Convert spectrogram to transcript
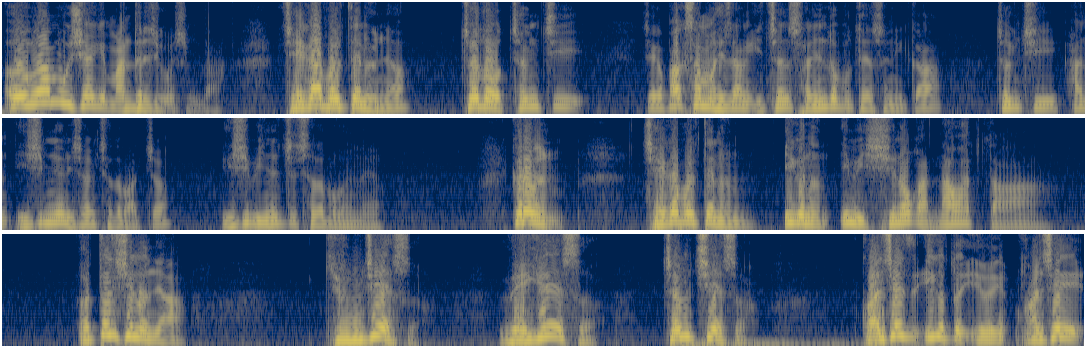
어마무시하게 만들어지고 있습니다. 제가 볼 때는요. 저도 정치 제가 박사모 회장 2004년도부터 했으니까 정치 한 20년 이상 쳐다봤죠. 22년째 쳐다보고 있네요. 그러면 제가 볼 때는 이거는 이미 신호가 나왔다. 어떤 신호냐? 경제에서, 외교에서, 정치에서, 관세 이것도 외- 관세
